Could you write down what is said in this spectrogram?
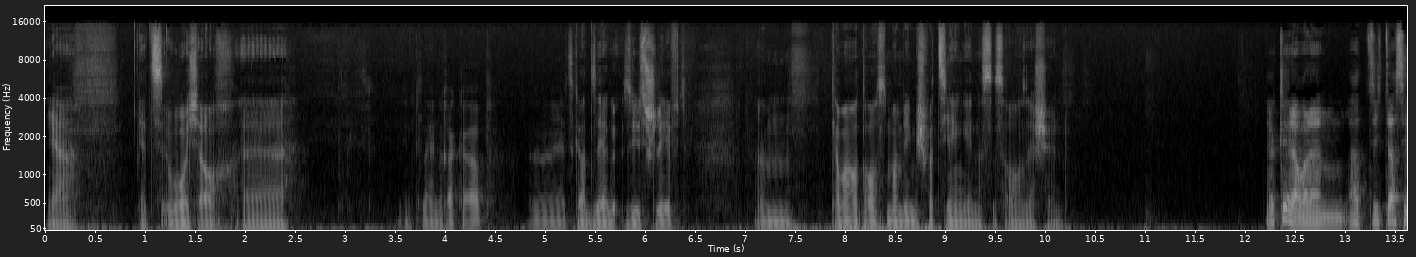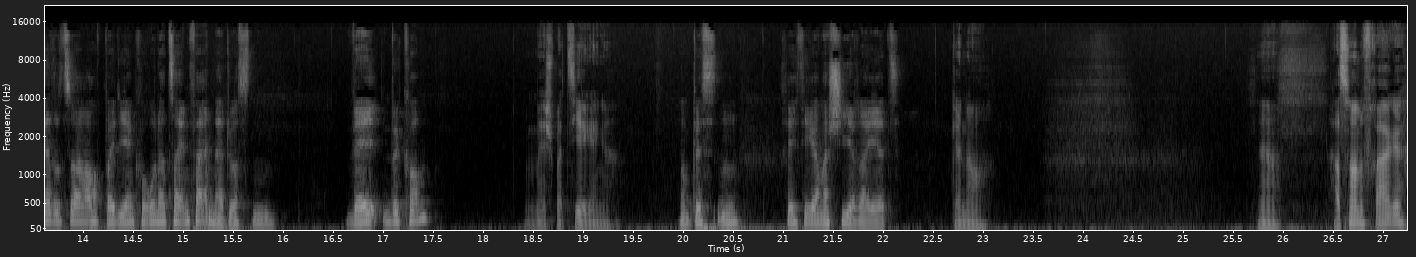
Ja, jetzt, wo ich auch äh, einen kleinen Racker habe, äh, jetzt gerade sehr süß schläft, ähm, kann man auch draußen mal mit ihm spazieren gehen. Das ist auch sehr schön. Okay, aber dann hat sich das ja sozusagen auch bei dir in Corona-Zeiten verändert. Du hast einen Welpen bekommen. Mehr Spaziergänge. Und bist ein richtiger Marschierer jetzt. Genau. Ja. Hast du noch eine Frage?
